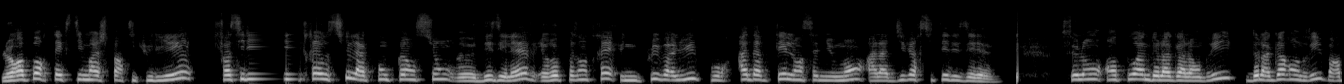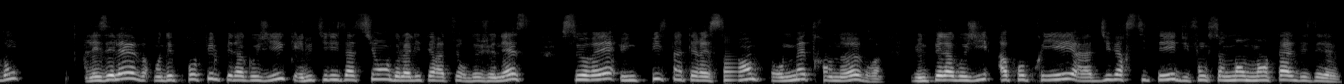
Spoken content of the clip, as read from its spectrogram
Le rapport texte-image particulier faciliterait aussi la compréhension euh, des élèves et représenterait une plus-value pour adapter l'enseignement à la diversité des élèves. Selon Antoine de la, Galandrie, de la Garandrie, pardon, les élèves ont des profils pédagogiques et l'utilisation de la littérature de jeunesse serait une piste intéressante pour mettre en œuvre une pédagogie appropriée à la diversité du fonctionnement mental des élèves.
